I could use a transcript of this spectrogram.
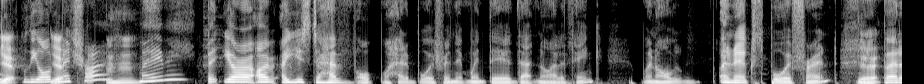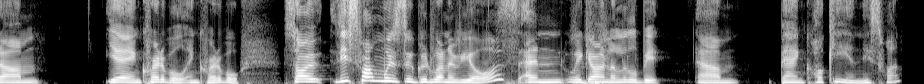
Yep, The old yep. Mm-hmm. metro, maybe. But yeah, I, I used to have, oh, I had a boyfriend that went there that night, I think, when I was an ex boyfriend. Yeah. But um, yeah, incredible, incredible. So this one was a good one of yours, and we're going a little bit um, Bangkoky in this one.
